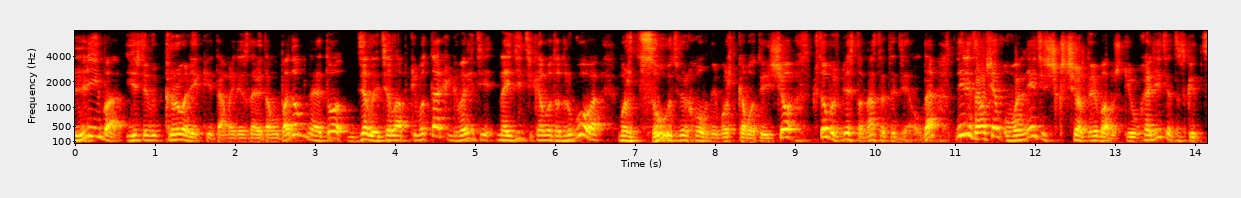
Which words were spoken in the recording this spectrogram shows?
либо, если вы кролики там, я не знаю, тому подобное, то делаете лапки вот так и говорите, найдите кого-то другого, может суд верховный, может кого-то еще, кто бы вместо нас это делал, да? Или там вообще увольняйтесь к чертовой бабушке уходите, так сказать,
